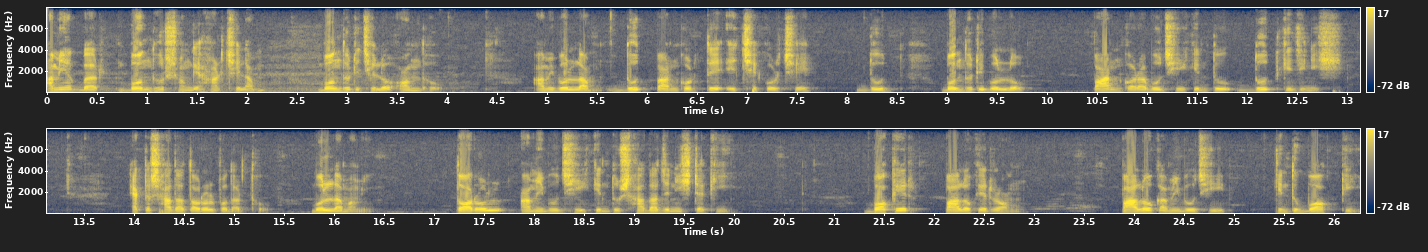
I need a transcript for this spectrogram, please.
আমি একবার বন্ধুর সঙ্গে হাঁটছিলাম। বন্ধুটি ছিল অন্ধ। আমি বললাম, দুধ পান করতে ইচ্ছে করছে। দুধ? বন্ধুটি বলল, পান করা বুঝি, কিন্তু দুধ কি জিনিস? একটা সাদা তরল পদার্থ। বললাম আমি। তরল আমি বুঝি, কিন্তু সাদা জিনিসটা কি? বকের পালকের রং। পালক আমি বুঝি, কিন্তু বক কি?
